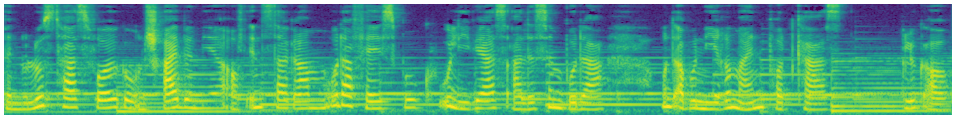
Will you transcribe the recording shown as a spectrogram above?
Wenn du Lust hast, folge und schreibe mir auf Instagram oder Facebook Olivias Alles im Buddha und abonniere meinen Podcast. Glück auf!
